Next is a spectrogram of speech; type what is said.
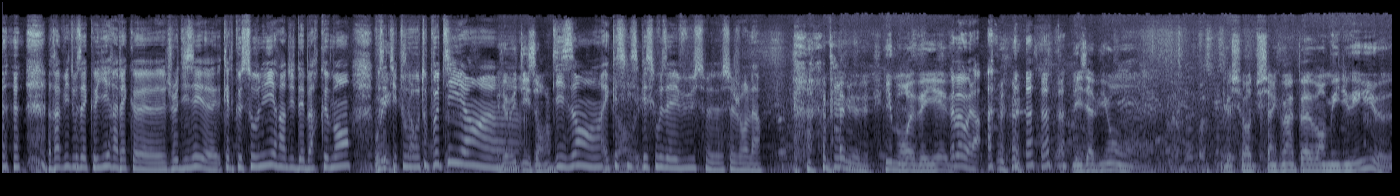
ravi de vous accueillir avec, je le disais, quelques souvenirs hein, du débarquement. Vous étiez tout, tout petit. Hein, J'avais 10 ans. 10 ans. Hein. Et qu'est-ce que vous avez vu ce, jour-là ben, Ils m'ont réveillé. Eh ben voilà. les avions, le soir du 5 juin, un peu avant minuit, euh,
